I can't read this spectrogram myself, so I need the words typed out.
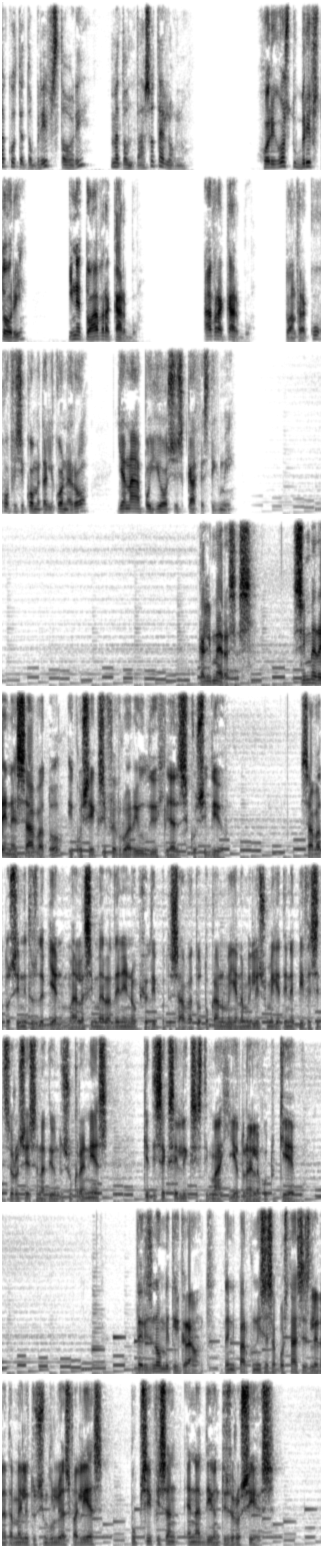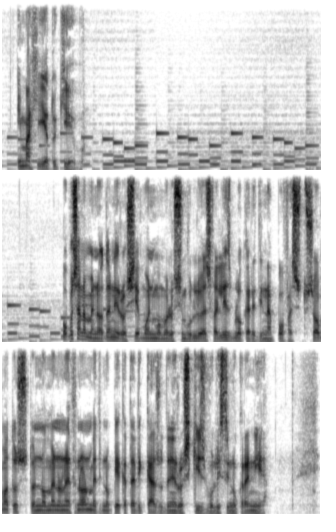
Ακούτε το Brief Story με τον Τάσο Τελόγλου. Χορηγός του Brief Story είναι το Avra Carbo. Avra Carbo, το ανθρακούχο φυσικό μεταλλικό νερό για να απογειώσεις κάθε στιγμή. Καλημέρα σας. Σήμερα είναι Σάββατο 26 Φεβρουαρίου 2022. Σάββατο συνήθως δεν βγαίνουμε, αλλά σήμερα δεν είναι οποιοδήποτε Σάββατο. Το κάνουμε για να μιλήσουμε για την επίθεση της Ρωσίας εναντίον της Ουκρανίας και τις εξελίξεις στη μάχη για τον έλεγχο του Κιέβου. There is no middle ground. Δεν υπάρχουν ίσες αποστάσεις, λένε τα μέλη του Συμβουλίου Ασφαλείας που ψήφισαν εναντίον της Ρωσίας. Η μάχη για το Κίεβο. Όπως αναμενόταν, η Ρωσία, μόνιμο μέλος του Συμβουλίου Ασφαλείας, μπλόκαρε την απόφαση του Σώματος των Ηνωμένων Εθνών με την οποία καταδικάζονταν η ρωσική εισβολή στην Ουκρανία.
